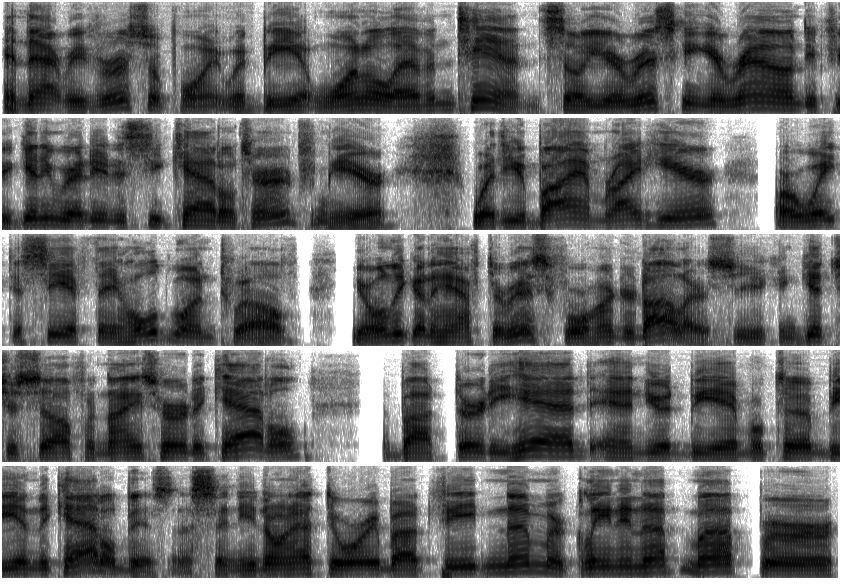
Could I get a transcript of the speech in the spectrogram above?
And that reversal point would be at 111.10. So you're risking around, if you're getting ready to see cattle turn from here, whether you buy them right here or wait to see if they hold 112, you're only going to have to risk $400. So you can get yourself a nice herd of cattle, about 30 head, and you'd be able to be in the cattle business. And you don't have to worry about feeding them or cleaning up them up or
